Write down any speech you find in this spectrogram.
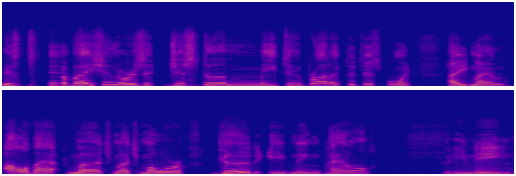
Is it innovation or is it just a Me Too product at this point? Hey, man, all of that, much, much more. Good evening, panel. Good evening.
